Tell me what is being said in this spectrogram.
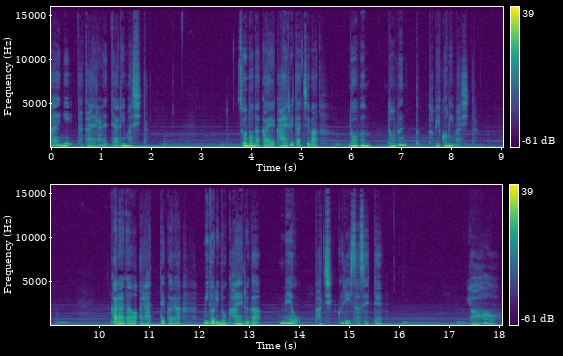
ぱいにたたえられてありました。その中へカエルたちはドブンドブンと飛び込みました。体を洗ってから緑のカエルが目をパチックリさせて「やあ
